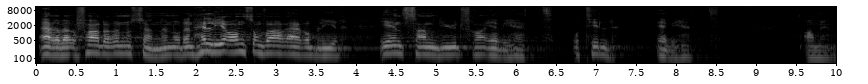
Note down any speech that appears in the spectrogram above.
Ære være Faderen og Sønnen og Den hellige ånd, som var, er og blir, en sann Gud fra evighet og til evighet. Amen.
